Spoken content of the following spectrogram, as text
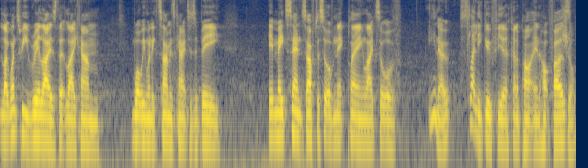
like once we realized that like um, what we wanted Simon's character to be, it made sense after sort of Nick playing like sort of, you know, slightly goofier kind of part in Hot Fuzz. Sure.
